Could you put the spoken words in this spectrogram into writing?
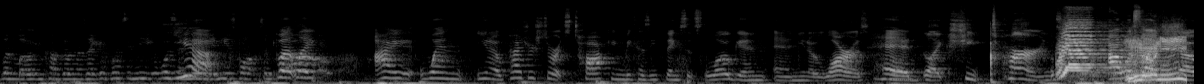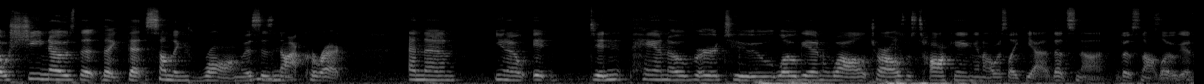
when Logan comes up and is like, "It wasn't me. It wasn't Yeah, me," and he's falling. Like, but, like, oh. I when you know Patrick Stewart's talking because he thinks it's Logan, and you know Laura's head like she turns. I was like, no, she knows that like that something's wrong. This is not correct. And then you know it didn't pan over to Logan while Charles was talking, and I was like, yeah, that's not that's not Logan.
